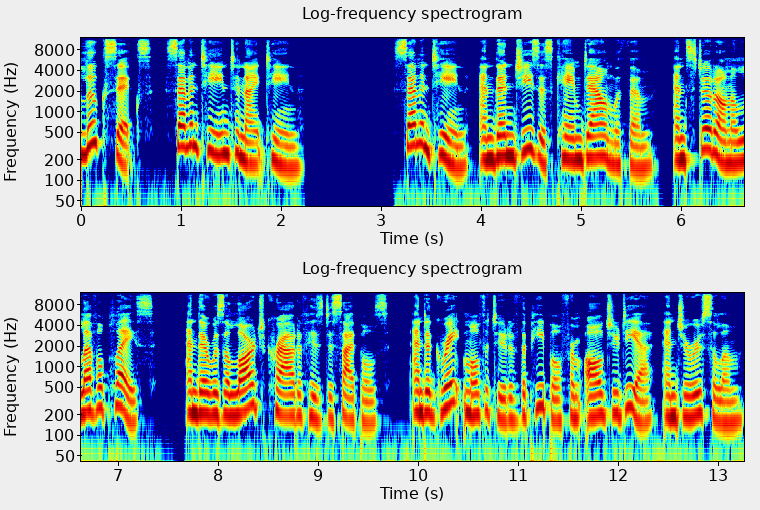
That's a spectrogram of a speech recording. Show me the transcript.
Luke 6, 17 to 19. 17 And then Jesus came down with them, and stood on a level place, and there was a large crowd of his disciples, and a great multitude of the people from all Judea and Jerusalem,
